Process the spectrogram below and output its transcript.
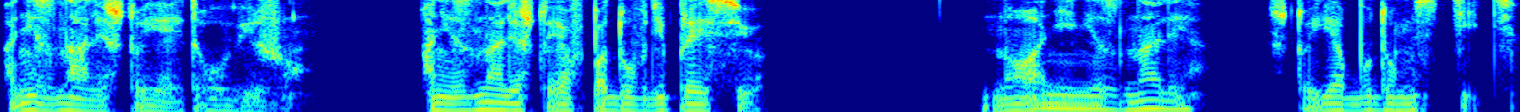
Они знали, что я это увижу. Они знали, что я впаду в депрессию. Но они не знали, что я буду мстить.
